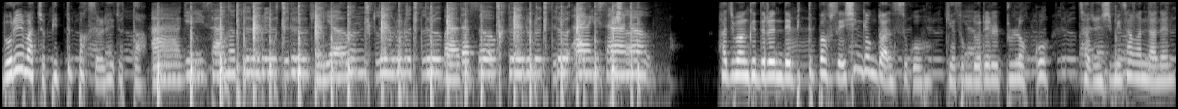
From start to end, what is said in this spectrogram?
노래에 맞춰 비트박스를 해줬다. 아기 산호 뚜루뚜루 귀여운 뚜루뚜루 바닷속 뚜루뚜루 아기 산호 하지만 그들은 내 비트박스에 신경도 안 쓰고 계속 노래를 불렀고 자존심이 상한 나는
